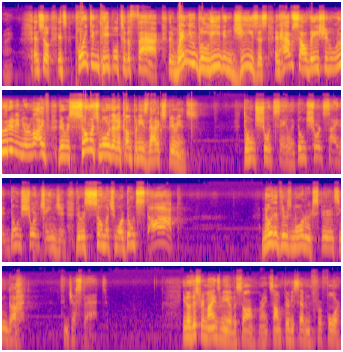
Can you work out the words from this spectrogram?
Right? And so it's pointing people to the fact that when you believe in Jesus and have salvation rooted in your life, there is so much more that accompanies that experience. Don't short sale it. Don't short sight it. Don't shortchange it. There is so much more. Don't stop. Know that there's more to experiencing God than just that. You know, this reminds me of a psalm, right? Psalm 37 4.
